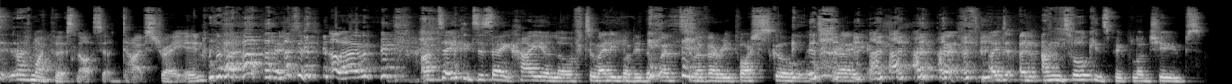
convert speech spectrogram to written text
well, that's my personality. I dive straight in. Hello. I've taken to saying hiya love to anybody that went to a very posh school. It's great. and I'm talking to people on tubes.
